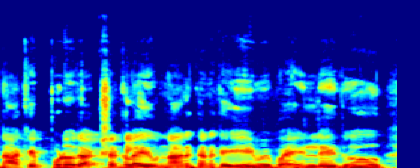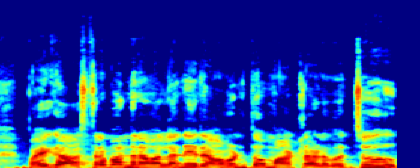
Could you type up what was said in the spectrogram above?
నాకెప్పుడు రక్షకులై ఉన్నారు కనుక ఏమీ భయం లేదు. పైగా అస్త్రబంధనం వల్ల నేను రావణ్తో మాట్లాడవచ్చు.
